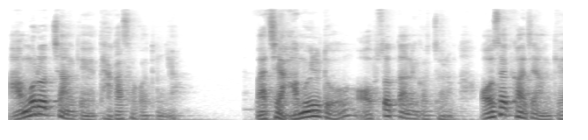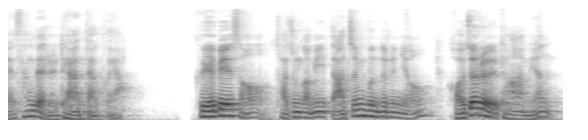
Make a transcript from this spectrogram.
아무렇지 않게 다가서거든요. 마치 아무 일도 없었다는 것처럼 어색하지 않게 상대를 대한다고요. 그에 비해서 자존감이 낮은 분들은요 거절을 당하면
